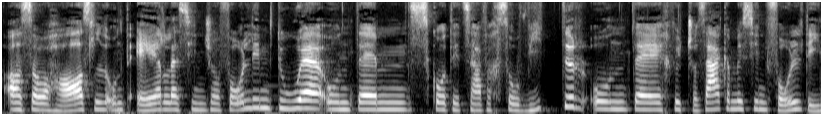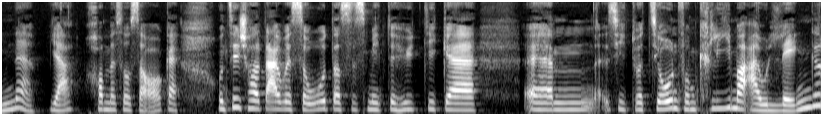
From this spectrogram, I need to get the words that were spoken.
Also Hasel und Erle sind schon voll im Tun und ähm, es geht jetzt einfach so weiter und äh, ich würde schon sagen, wir sind voll drin. Ja, kann man so sagen. Und es ist halt auch so, dass es mit der heutigen ähm, Situation vom Klima auch länger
